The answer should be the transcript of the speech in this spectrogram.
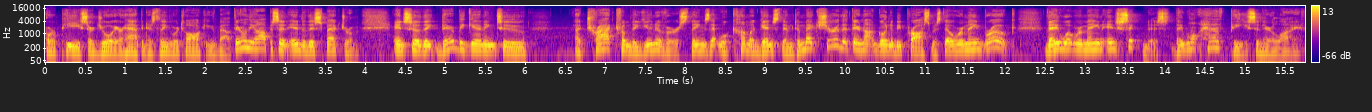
or peace or joy or happiness, the things we're talking about. They're on the opposite end of this spectrum. And so they, they're beginning to attract from the universe things that will come against them to make sure that they're not going to be prosperous. They'll remain broke. They will remain in sickness. They won't have peace in their life.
